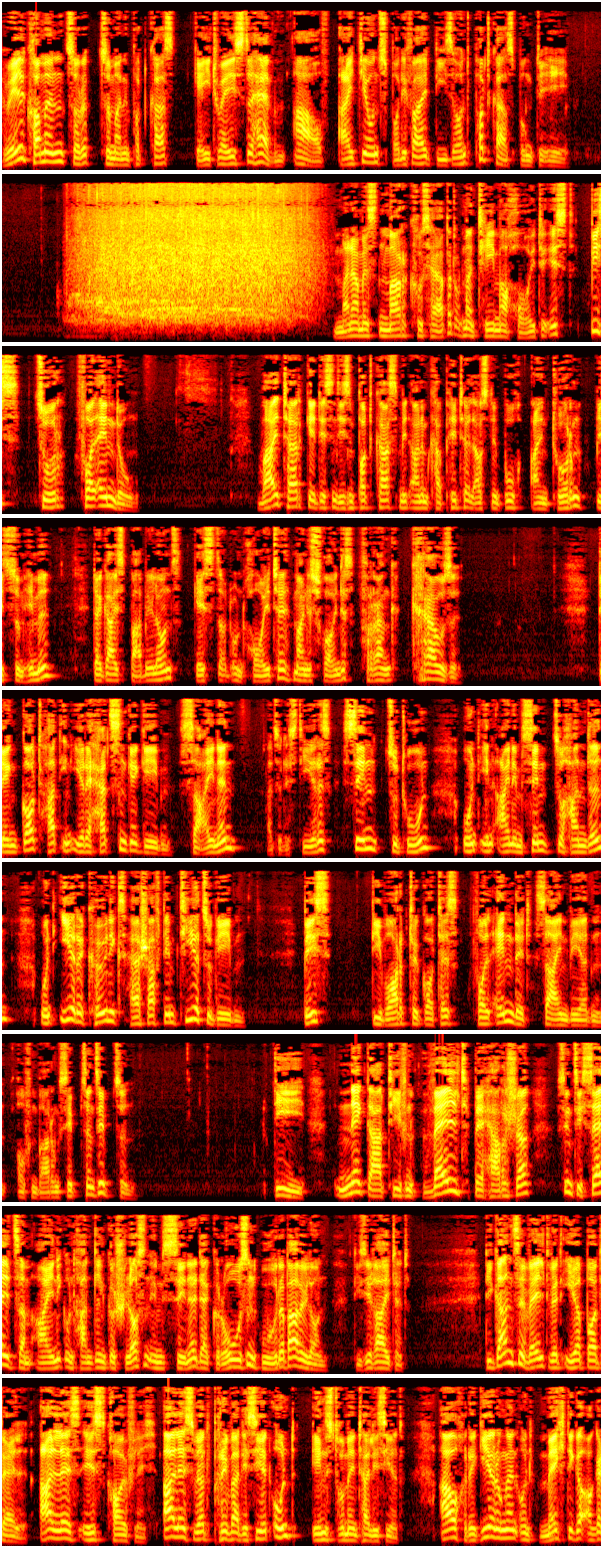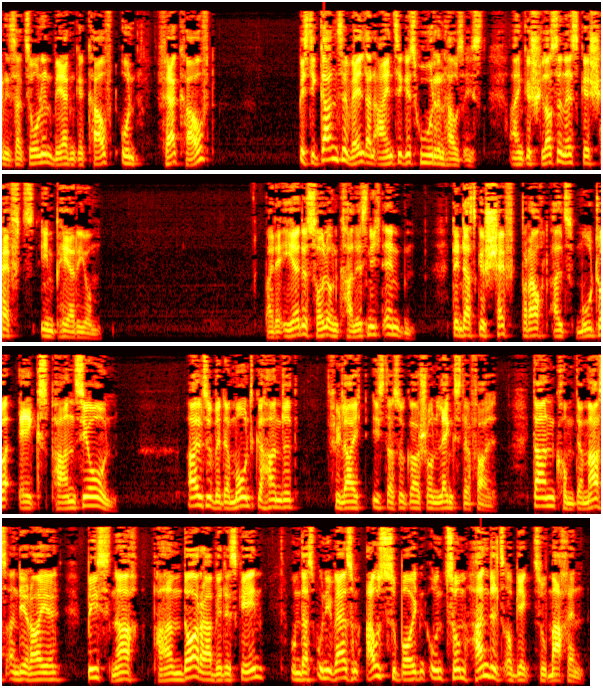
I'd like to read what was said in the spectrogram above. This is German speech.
Willkommen zurück zu meinem Podcast Gateways to Heaven auf iTunes, Spotify, Deezer und Podcast.de. Mein Name ist Markus Herbert und mein Thema heute ist bis zur Vollendung. Weiter geht es in diesem Podcast mit einem Kapitel aus dem Buch Ein Turm bis zum Himmel, der Geist Babylons, gestern und heute meines Freundes Frank Krause. Denn Gott hat in ihre Herzen gegeben, seinen, also des Tieres, Sinn zu tun und in einem Sinn zu handeln und ihre Königsherrschaft dem Tier zu geben, bis die Worte Gottes vollendet sein werden. Offenbarung 17, 17. Die negativen Weltbeherrscher sind sich seltsam einig und handeln geschlossen im Sinne der großen Hure Babylon, die sie reitet. Die ganze Welt wird ihr Bordell. Alles ist käuflich. Alles wird privatisiert und instrumentalisiert. Auch Regierungen und mächtige Organisationen werden gekauft und verkauft, bis die ganze Welt ein einziges Hurenhaus ist, ein geschlossenes Geschäftsimperium. Bei der Erde soll und kann es nicht enden, denn das Geschäft braucht als Motor Expansion. Also wird der Mond gehandelt, Vielleicht ist das sogar schon längst der Fall. Dann kommt der Mars an die Reihe. Bis nach Pandora wird es gehen, um das Universum auszubeuten und zum Handelsobjekt zu machen.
